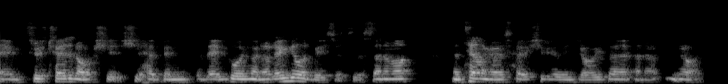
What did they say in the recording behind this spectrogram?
um, through Treading she, she had been then going on a regular basis to the cinema and telling us how she really enjoyed it, and uh, you know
